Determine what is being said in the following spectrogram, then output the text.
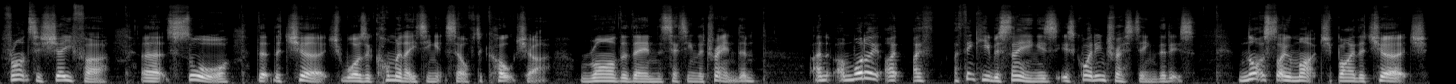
Francis Schaeffer uh, saw that the church was accommodating itself to culture rather than setting the trend. And and and what I, I, I think he was saying is is quite interesting that it's not so much by the church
